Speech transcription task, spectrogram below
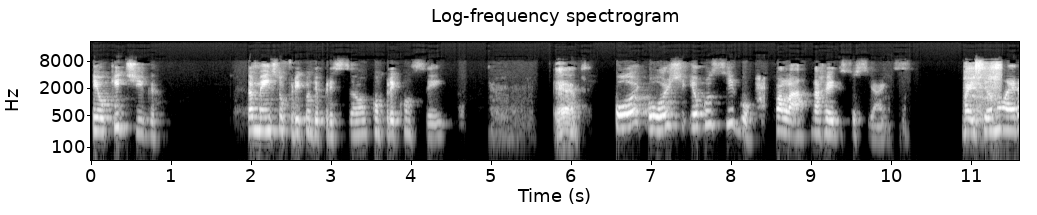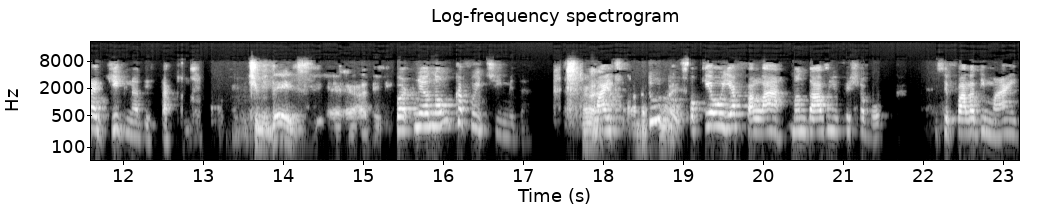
Eu que diga. Também sofri com depressão, com preconceito. É. Hoje eu consigo falar nas redes sociais, mas eu não era digna de estar aqui. Timidez, é, é Eu nunca fui tímida. Ah, mas tudo o que eu ia falar, mandavam eu fechar a boca. Você fala demais.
